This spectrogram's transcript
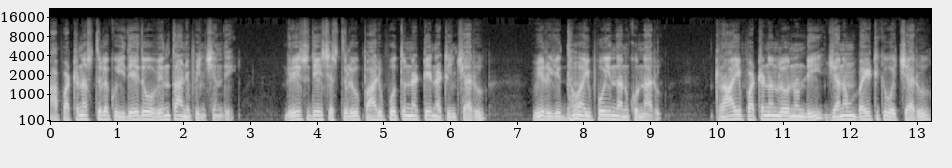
ఆ పట్టణస్థులకు ఇదేదో వింత అనిపించింది. గ్రీసు దేశస్థులు పారిపోతున్నట్టే నటించారు. వీరు యుద్ధం అయిపోయిందనుకున్నారు. ట్రాయ్ పట్టణంలో నుండి జనం బయటికి వచ్చారు.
